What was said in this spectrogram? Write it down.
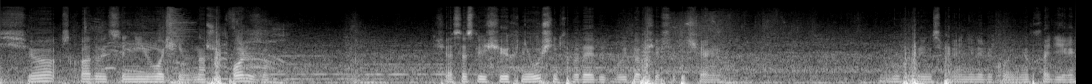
Все складывается не очень в нашу пользу. Сейчас, если еще их неучники подойдут, будет вообще все печально. Ну, в принципе, они далеко не уходили.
